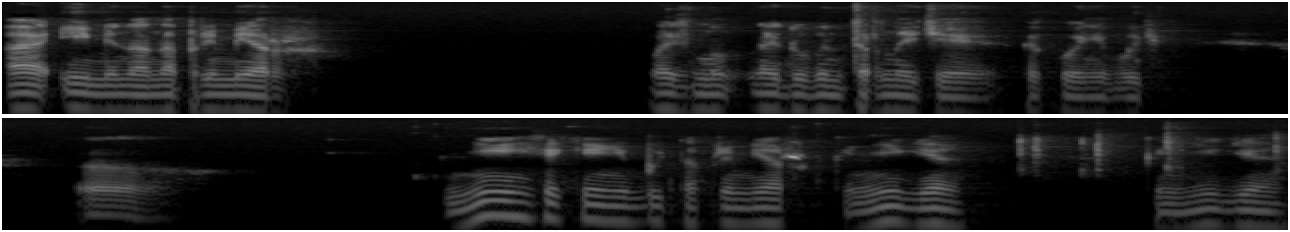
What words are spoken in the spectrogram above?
А именно, например, возьму, найду в интернете какой-нибудь э, книги какие-нибудь, например, книги, книги,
